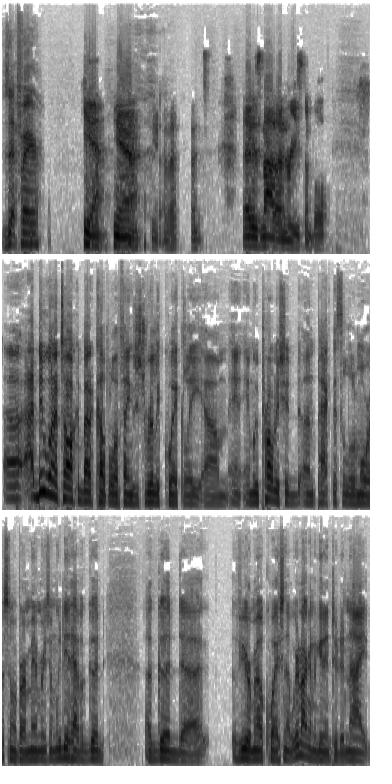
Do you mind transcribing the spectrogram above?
Is that fair? Yeah, yeah, yeah. That, that's that is not unreasonable. Uh, I do want to talk about a couple of things just really quickly, um, and, and, we probably should unpack this a little more with some of our memories. And we did have a good, a good uh, viewer mail question that we're not going to get into tonight.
